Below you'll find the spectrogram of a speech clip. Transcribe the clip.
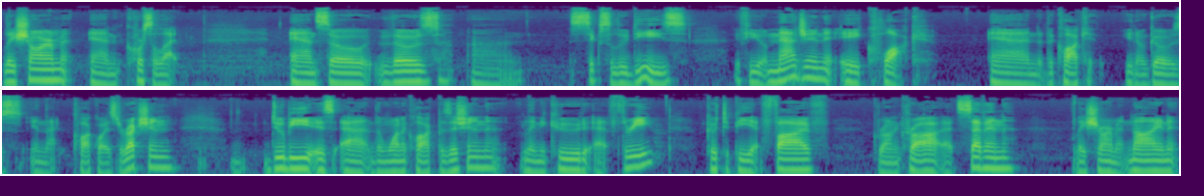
Les Charmes, and Corcelette. And so those uh, six lieux-dits, if you imagine a clock, and the clock, you know, goes in that clockwise direction, Douby is at the one o'clock position, Les Micoud at three, Côte du Py at five, Grand Cras at seven, Les Charmes at nine,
